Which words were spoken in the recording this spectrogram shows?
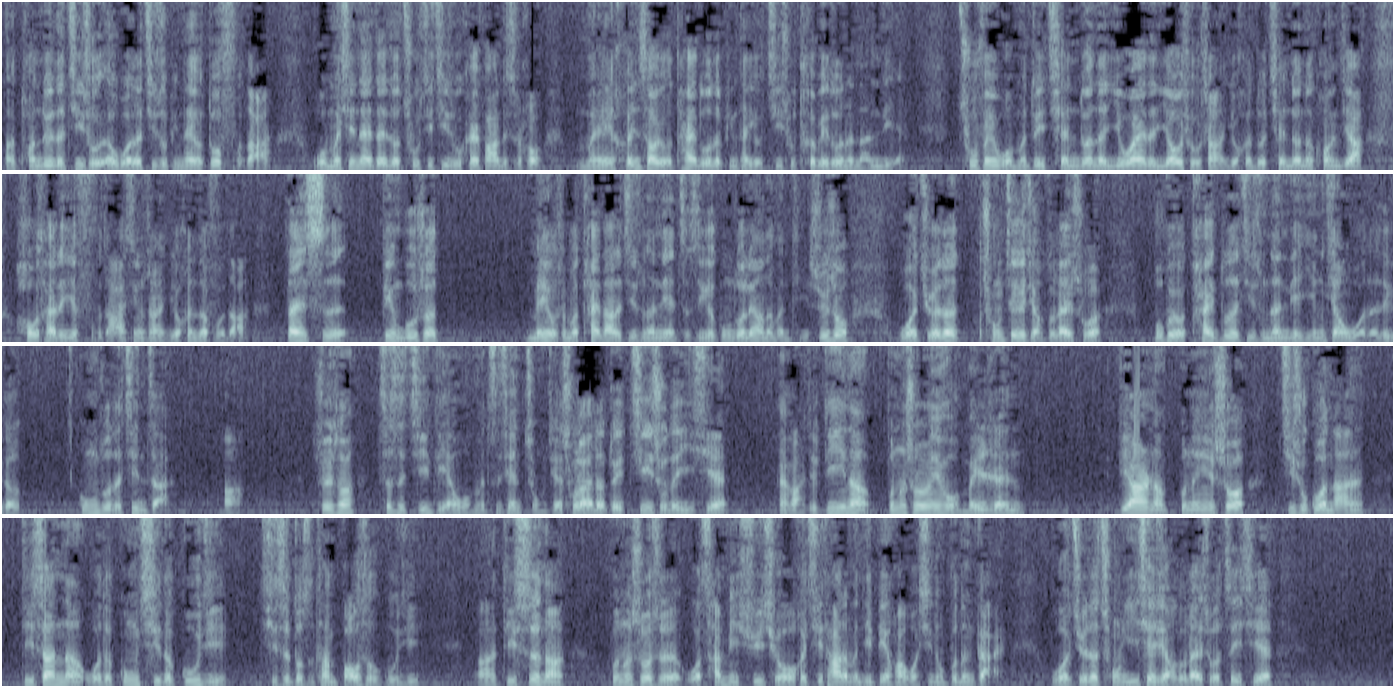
呃，团队的技术，呃，我的技术平台有多复杂。我们现在在做初期技术开发的时候，没很少有太多的平台有技术特别多的难点，除非我们对前端的 UI 的要求上有很多前端的框架，后台的一些复杂性上有很多复杂，但是并不是说没有什么太大的技术难点，只是一个工作量的问题。所以说，我觉得从这个角度来说，不会有太多的技术难点影响我的这个工作的进展啊。所以说，这是几点我们之前总结出来的对技术的一些看法。就第一呢，不能说因为我没人。第二呢，不能因为说技术过难；第三呢，我的工期的估计其实都是他们保守估计，啊；第四呢，不能说是我产品需求和其他的问题变化，我系统不能改。我觉得从一切角度来说，这些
